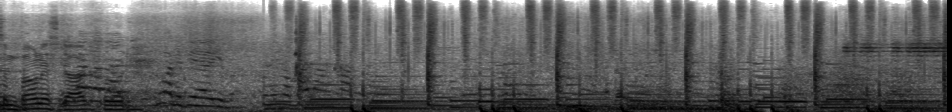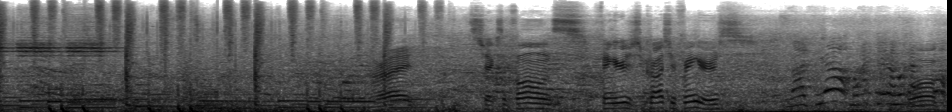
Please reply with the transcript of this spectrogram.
Some bonus dog food. Check some phones. Fingers, cross your fingers. Whoa.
